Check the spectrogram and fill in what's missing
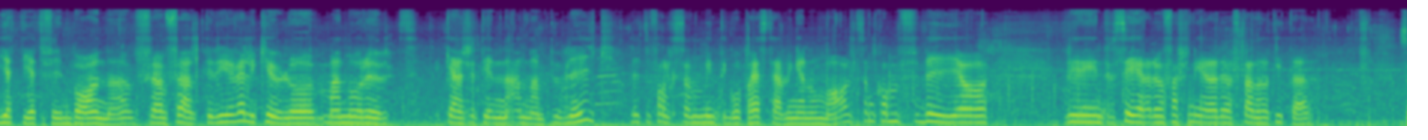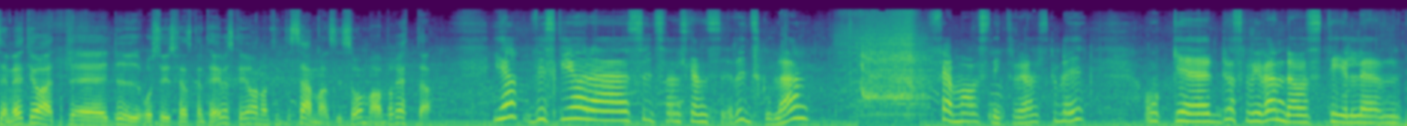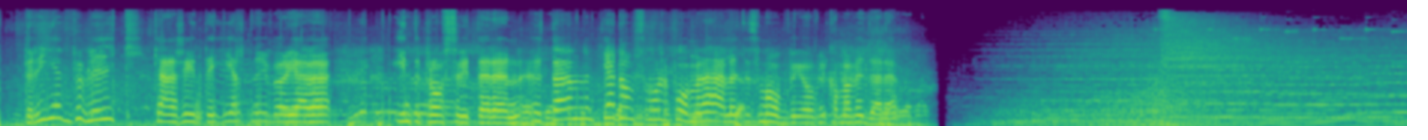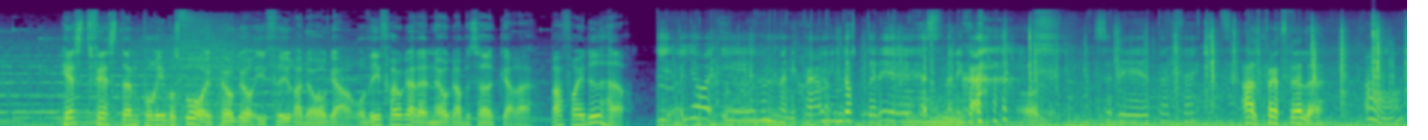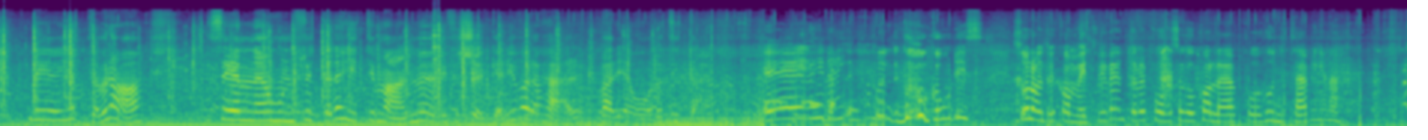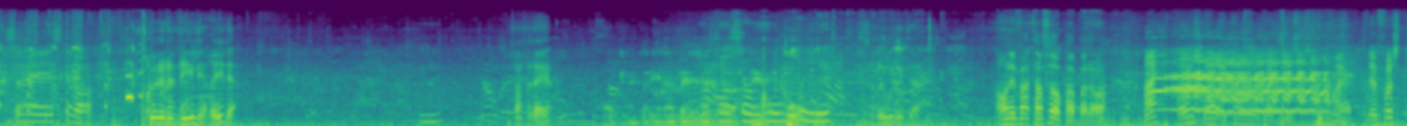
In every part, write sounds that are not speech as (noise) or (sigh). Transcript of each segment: jätte, jättefin bana. Framförallt är det ju väldigt kul och man når ut kanske till en annan publik. Lite folk som inte går på hästtävlingar normalt som kommer förbi och blir intresserade och fascinerade och stannar och tittar. Sen vet jag att eh, du och Sydsvenskan TV ska göra någonting tillsammans i sommar. Berätta! Ja, vi ska göra Sydsvenskans ridskola. Fem avsnitt tror jag det ska bli. Och eh, då ska vi vända oss till en bred publik. Kanske inte helt nybörjare, inte proffsryttaren, utan ja, de som håller på med det här lite som hobby och vill komma vidare. Hästfesten på Ribersborg pågår i fyra dagar och vi frågade några besökare. Varför är du här? Jag är hundmänniska, min dotter Allt på ett ställe? Ja, det är jättebra. Sen hon flyttade hit till Malmö, vi försöker ju vara här varje år och titta. Eh, vi (laughs) hundgodis. Så långt har vi kommit. Vi väntar väl på att vi ska gå och kolla på hundtävlingarna. Som det ska vara. Skulle du vilja rida? Mm. Varför det? Det är så roligt. Så roligt ja. Har ni varit här för pappa då? Nej, det har vi inte varit De är först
